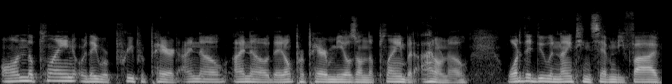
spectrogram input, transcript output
on the plane or they were pre-prepared. I know, I know they don't prepare meals on the plane, but I don't know. What did they do in 1975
